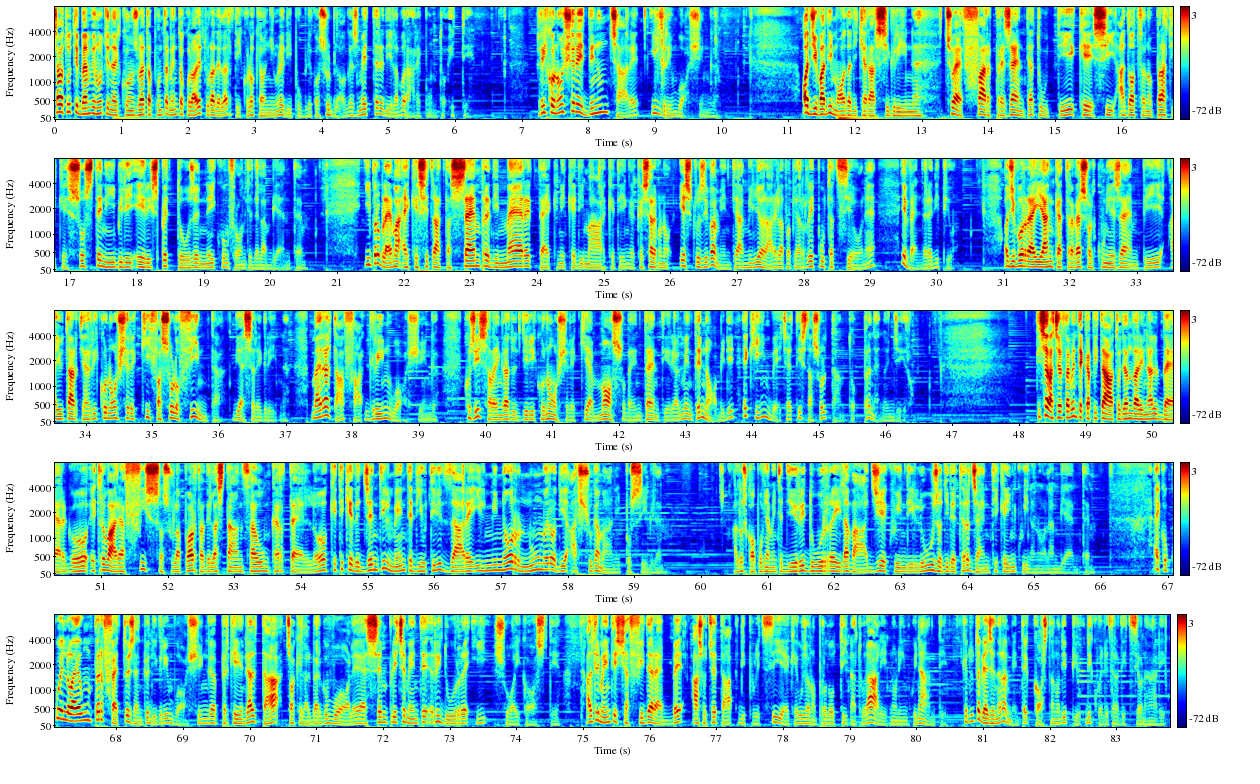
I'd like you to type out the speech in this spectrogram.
Ciao a tutti e benvenuti nel consueto appuntamento con la lettura dell'articolo che ogni lunedì pubblico sul blog smettere di lavorare.it. Riconoscere e denunciare il greenwashing. Oggi va di moda dichiararsi green, cioè far presente a tutti che si adottano pratiche sostenibili e rispettose nei confronti dell'ambiente. Il problema è che si tratta sempre di mere tecniche di marketing che servono esclusivamente a migliorare la propria reputazione e vendere di più. Oggi vorrei anche attraverso alcuni esempi aiutarti a riconoscere chi fa solo finta di essere green, ma in realtà fa greenwashing. Così sarai in grado di riconoscere chi è mosso da intenti realmente nobili e chi invece ti sta soltanto prendendo in giro. Ti sarà certamente capitato di andare in albergo e trovare affisso sulla porta della stanza un cartello che ti chiede gentilmente di utilizzare il minor numero di asciugamani possibile. Allo scopo ovviamente di ridurre i lavaggi e quindi l'uso di detergenti che inquinano l'ambiente. Ecco, quello è un perfetto esempio di greenwashing perché in realtà ciò che l'albergo vuole è semplicemente ridurre i suoi costi altrimenti si affiderebbe a società di pulizie che usano prodotti naturali, non inquinanti, che tuttavia generalmente costano di più di quelle tradizionali.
